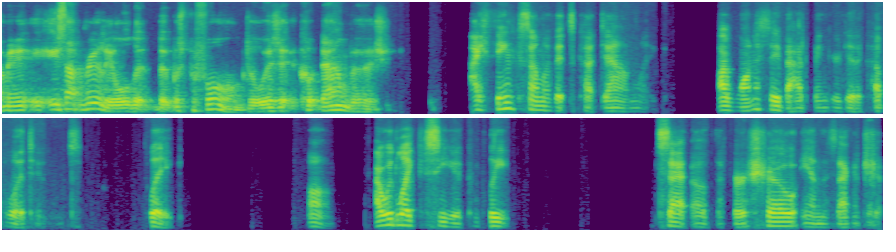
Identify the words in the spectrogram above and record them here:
I mean, is that really all that, that was performed, or is it a cut down version? I think some of it's cut down. Like I want to say Badfinger did a couple of tunes. Like, um, I would like to see a complete set of the first show and the second show,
